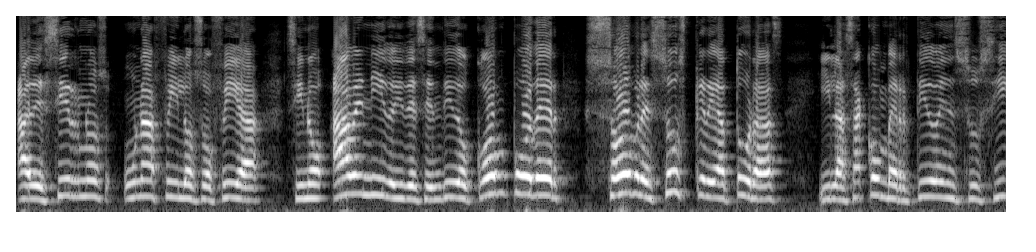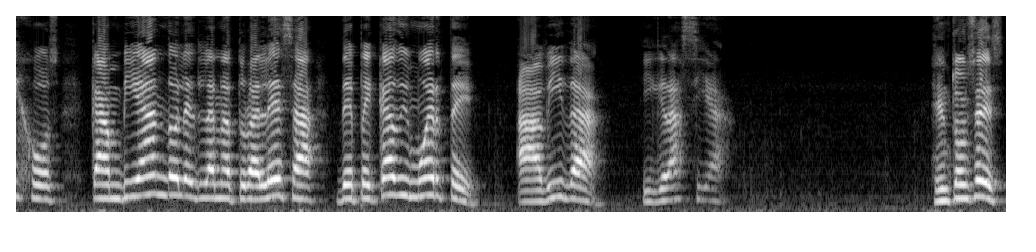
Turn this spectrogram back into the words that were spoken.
a decirnos una filosofía, sino ha venido y descendido con poder sobre sus criaturas y las ha convertido en sus hijos, cambiándoles la naturaleza de pecado y muerte a vida y gracia. Entonces,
